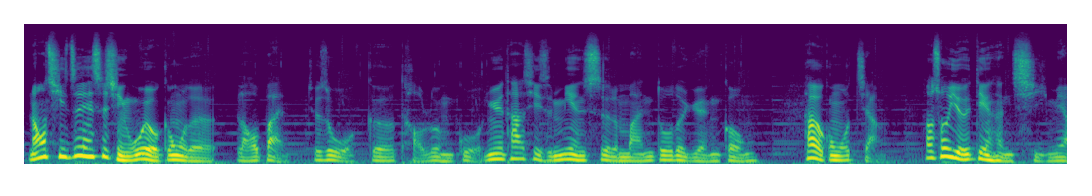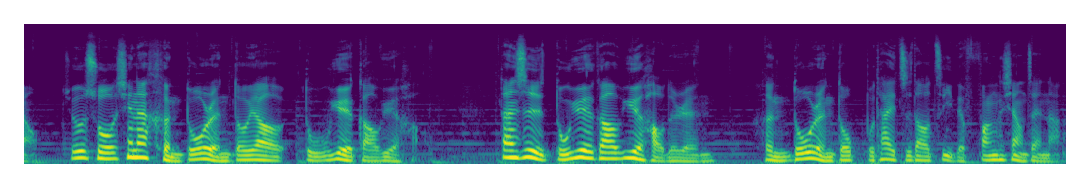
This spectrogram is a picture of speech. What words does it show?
然后其实这件事情我有跟我的老板，就是我哥讨论过，因为他其实面试了蛮多的员工，他有跟我讲，他说有一点很奇妙，就是说现在很多人都要读越高越好，但是读越高越好的人，很多人都不太知道自己的方向在哪里。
